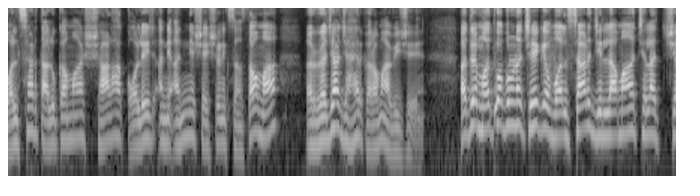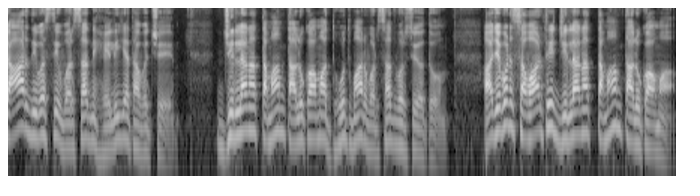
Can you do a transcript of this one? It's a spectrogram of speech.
વલસાડ તાલુકામાં શાળા, કોલેજ અને અન્ય શૈક્ષણિક સંસ્થાઓમાં રજા જાહેર કરવામાં આવી છે. અત્રે મહત્વપૂર્ણ છે કે વલસાડ જિલ્લામાં છેલ્લા ચાર દિવસથી વરસાદની હેલી યથાવત છે. જિલ્લાના તમામ તાલુકાઓમાં ધોધમાર વરસાદ વરસ્યો હતો. આજે પણ સવારથી જિલ્લાના તમામ તાલુકાઓમાં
